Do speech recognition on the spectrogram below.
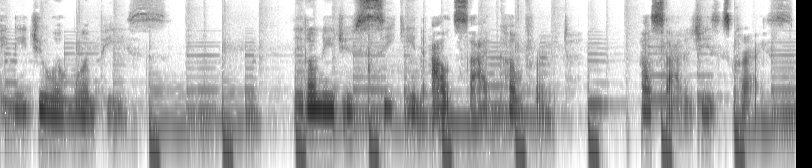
they need you in one piece. They don't need you seeking outside comfort outside of Jesus Christ.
